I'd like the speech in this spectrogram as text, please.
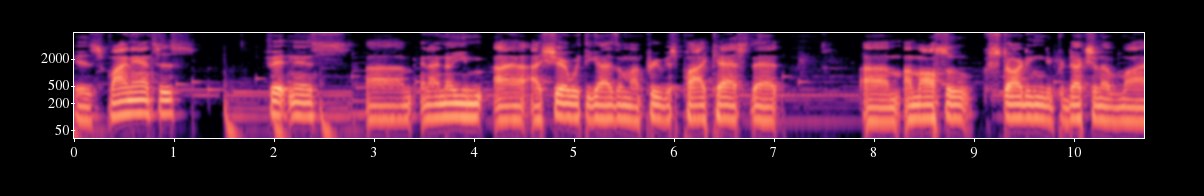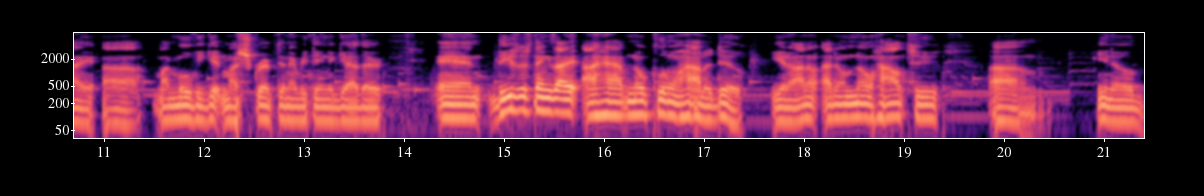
is finances, fitness, um, and I know you, I, I share with you guys on my previous podcast that um, I'm also starting the production of my uh, my movie, getting my script and everything together. And these are things I, I have no clue on how to do. You know, I don't I don't know how to, um, you know,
